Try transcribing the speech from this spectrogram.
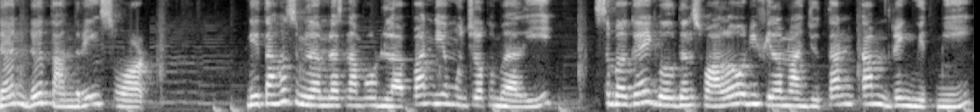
dan The Thundering Sword. Di tahun 1968 dia muncul kembali sebagai Golden Swallow di film lanjutan Come Drink With Me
